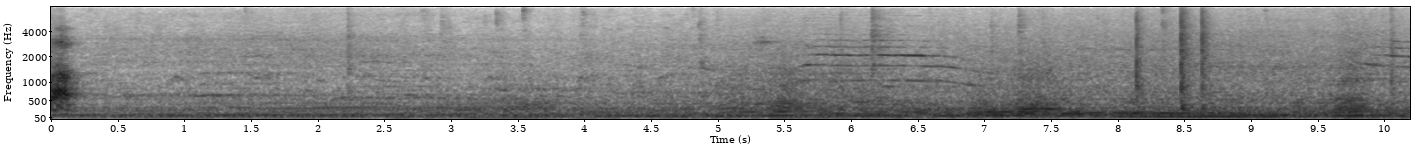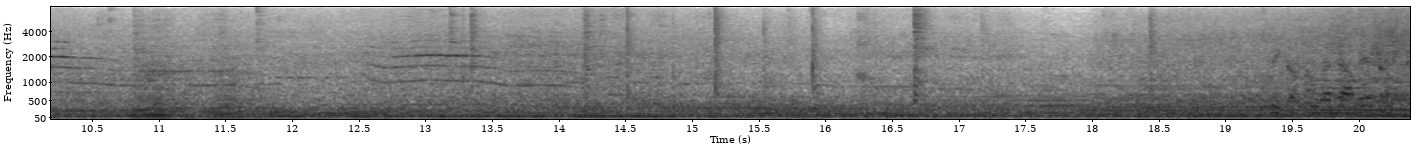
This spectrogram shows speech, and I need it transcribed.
sedap Ini kalau nggak ada apa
